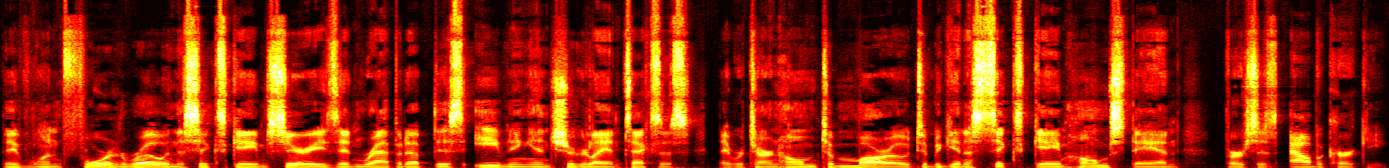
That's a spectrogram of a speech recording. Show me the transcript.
They've won four in a row in the six game series and wrap it up this evening in Sugarland, Texas. They return home tomorrow to begin a six game homestand versus Albuquerque.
